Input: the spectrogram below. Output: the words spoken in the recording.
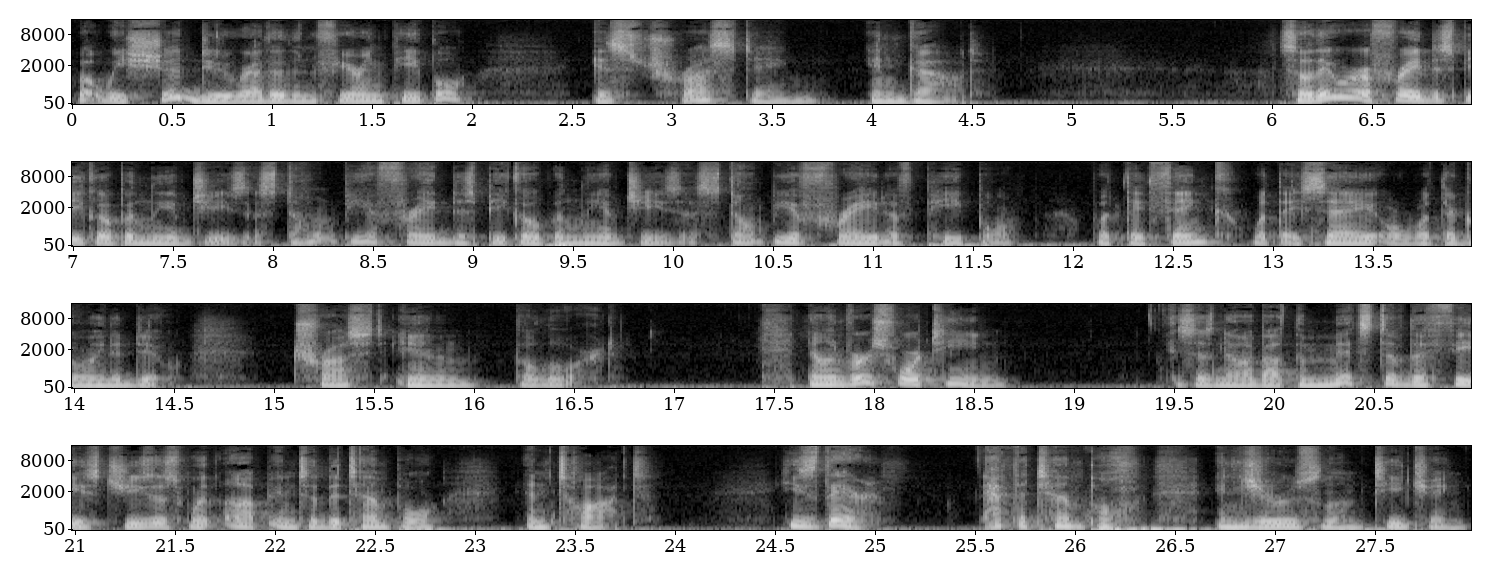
What we should do rather than fearing people is trusting in God. So they were afraid to speak openly of Jesus. Don't be afraid to speak openly of Jesus. Don't be afraid of people what they think, what they say, or what they're going to do. Trust in the Lord. Now, in verse 14, it says, Now about the midst of the feast, Jesus went up into the temple and taught. He's there at the temple in Jerusalem teaching.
